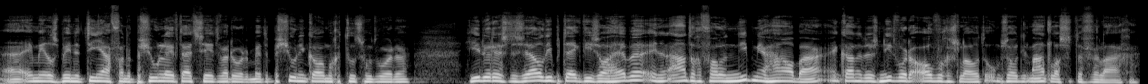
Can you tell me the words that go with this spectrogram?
uh, inmiddels binnen 10 jaar van de pensioenleeftijd zit, waardoor het met de pensioeninkomen getoetst moet worden. Hierdoor is dezelfde hypotheek die ze al hebben in een aantal gevallen niet meer haalbaar en kan er dus niet worden overgesloten om zo die maatlasten te verlagen.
